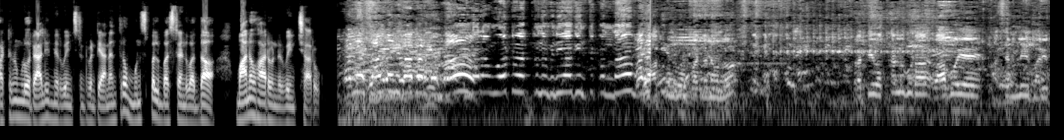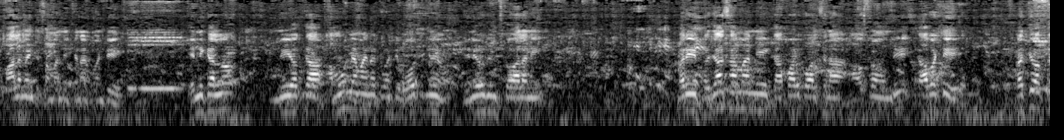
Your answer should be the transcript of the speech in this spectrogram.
పట్టణంలో ర్యాలీ నిర్వహించినటువంటి అనంతరం మున్సిపల్ బస్టాండ్ వద్ద మానవహారం నిర్వహించారు. ఓటు హక్కును వినియోగించుకుందాం. ఆత్మకూరు పట్టణంలో ప్రతి ఒక్కళ్ళు కూడా రాబోయే అసెంబ్లీ మరియు పార్లమెంట్ సంబంధించినటువంటి ఎన్నికల్లో మీ యొక్క అమూల్యమైనటువంటి ఓటును వినియోగించుకోవాలని మరి ప్రజాస్వామ్యాన్ని కాపాడుకోవాల్సిన అవసరం ఉంది. కాబట్టి ప్రతి ఒక్క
